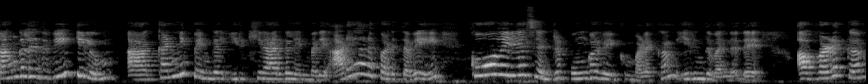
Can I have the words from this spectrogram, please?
தங்களது வீட்டிலும் கன்னி பெண்கள் இருக்கிறார்கள் என்பதை அடையாளப்படுத்தவே கோவிலில் சென்று பொங்கல் வைக்கும் வழக்கம் இருந்து வந்தது. அவ்வழக்கம்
